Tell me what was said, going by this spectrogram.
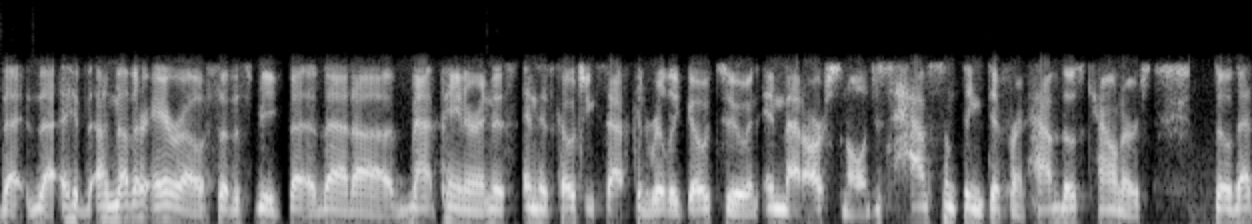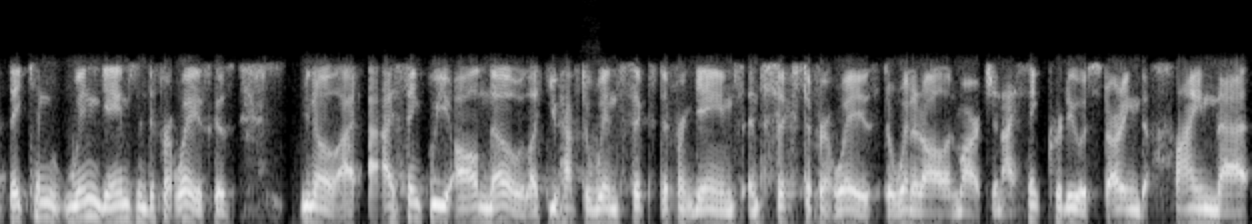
that, that another arrow, so to speak, that that uh, Matt Painter and his and his coaching staff can really go to and in that arsenal and just have something different, have those counters, so that they can win games in different ways. Because you know, I, I think we all know like you have to win six different games and six different ways to win it all in March. And I think Purdue is starting to find that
